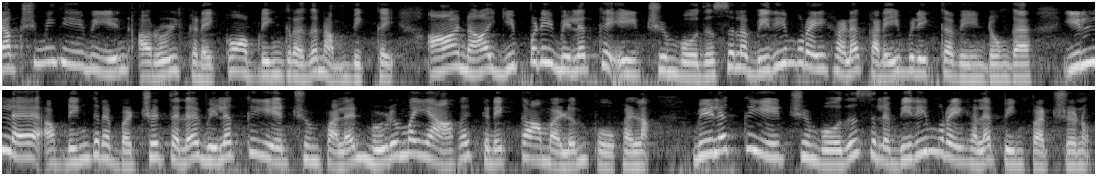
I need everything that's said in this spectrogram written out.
லக்ஷ்மி தேவியின் அருள் கிடைக்கும் அப்படிங்கிறது நம்பிக்கை. ஆனால் இப்படி விளக்கு ஏற்றும் போது சில விதிமுறைகளை கடைபிடிக்க வேண்டும். வேண்டுங்க இல்லை அப்படிங்கிற பட்சத்தில் விளக்கு ஏற்றும் பலன் முழுமையாக கிடைக்காமலும் போகலாம். விளக்கு ஏற்றும் போது சில விதிமுறைகளை பின்பற்றணும்.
